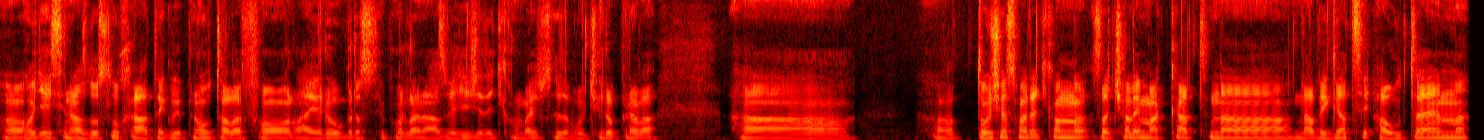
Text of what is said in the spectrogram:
hodí si nás do sluchátek, vypnou telefon a jedou prostě podle nás vědět, že teď mají se zaboučit doprava. A To, že jsme teď začali makat na navigaci autem,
